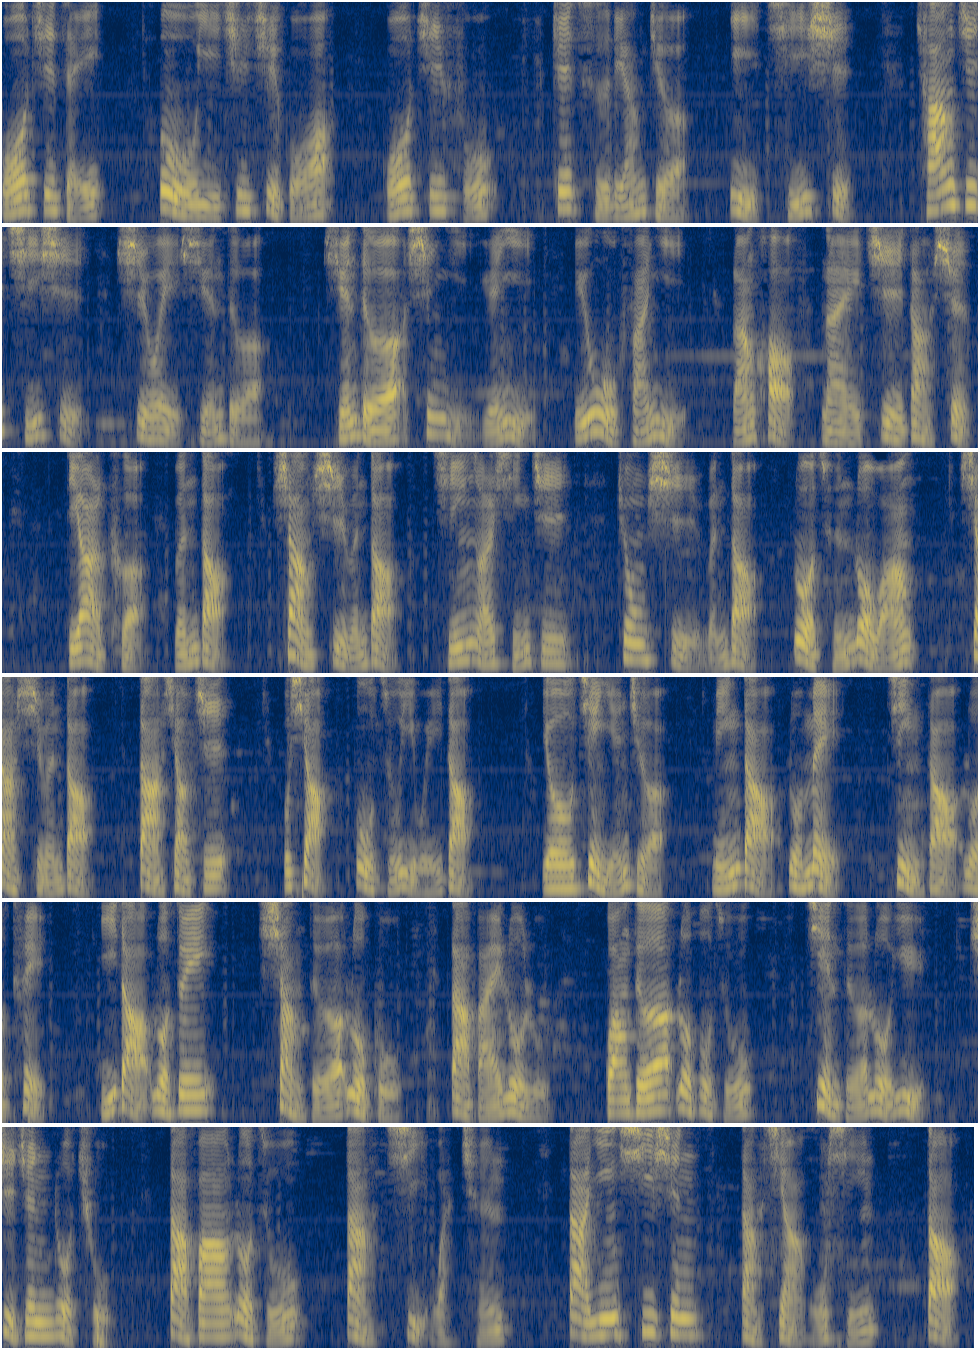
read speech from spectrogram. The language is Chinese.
国之贼；不以知治国，国之福，知此两者，亦其事。常知其事，是谓玄德。玄德深以远矣，于物反矣，然后乃至大顺。第二课闻道，上士闻道，勤而行之；中士闻道，若存若亡；下士闻道，大笑之。不孝。不足以为道。有见言者：明道若昧，进道若退，一道若堆，上德若谷，大白若鲁，广德若不足，见德若愚，至真若楚，大方若足，大器晚成。大音希声，大象无形，道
